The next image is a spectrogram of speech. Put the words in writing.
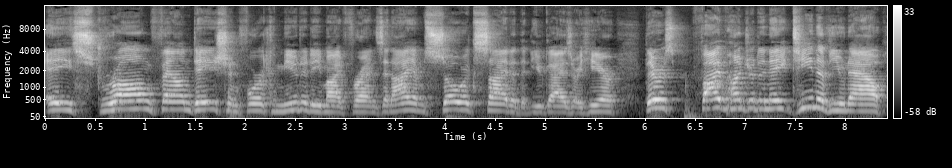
a strong foundation for a community, my friends, and I am so excited that you guys are here. There's 518 of you now,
